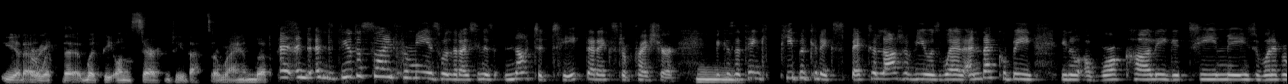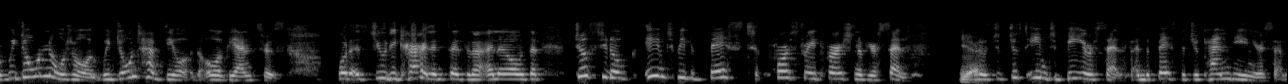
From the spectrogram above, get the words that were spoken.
You know, with the with the uncertainty that's around it. And, and and the other side for me as well that I've seen is not to take that extra pressure because I Mm, think people can expect a lot of you as well, and that could be you know a work colleague, a teammate, or whatever. We don't know it all. We don't have the all the answers. But as Judy Garland says, and I, and I always that just you know aim to be the best first rate version of yourself. Yes. You know, ju- just aim to be yourself and the best that you can be in yourself.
